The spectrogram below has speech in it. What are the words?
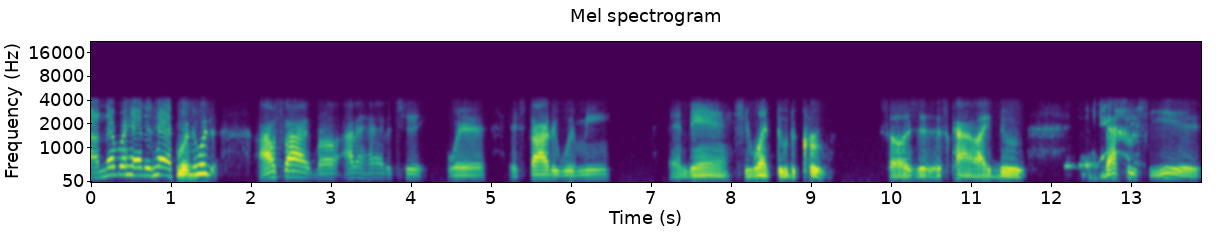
I never had it happen. Which, which, I'm sorry, bro. I done had a chick where it started with me, and then she went through the crew. So it's just, it's kind of like, dude, that's who she is.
